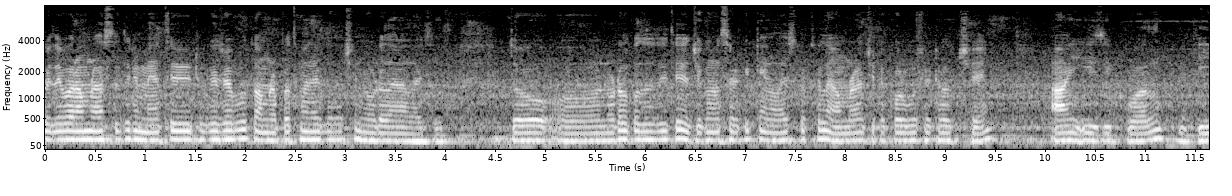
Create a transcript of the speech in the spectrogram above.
ওকে এবার আমরা আস্তে ধীরে ম্যাথে ঢুকে যাব। তো আমরা প্রথমে দেখব হচ্ছে নোডাল অ্যানালাইসিস তো নোডাল পদ্ধতিতে যে কোনো সার্কিটকে অ্যানালাইজ করতে হলে আমরা যেটা করব সেটা হচ্ছে I is equal V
